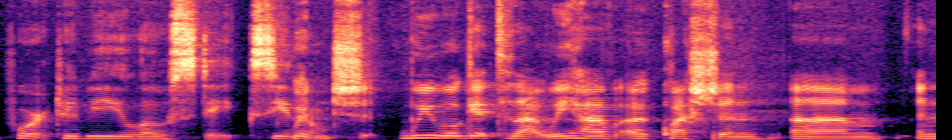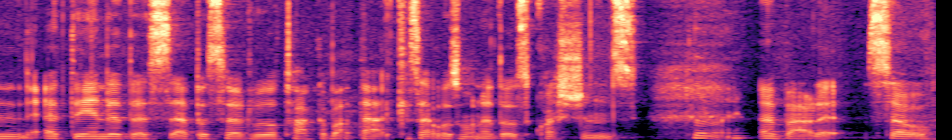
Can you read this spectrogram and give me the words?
for it to be low stakes, you know. Which we will get to that. We have a question, um, and at the end of this episode, we'll talk about that because that was one of those questions Totally. about it. So,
